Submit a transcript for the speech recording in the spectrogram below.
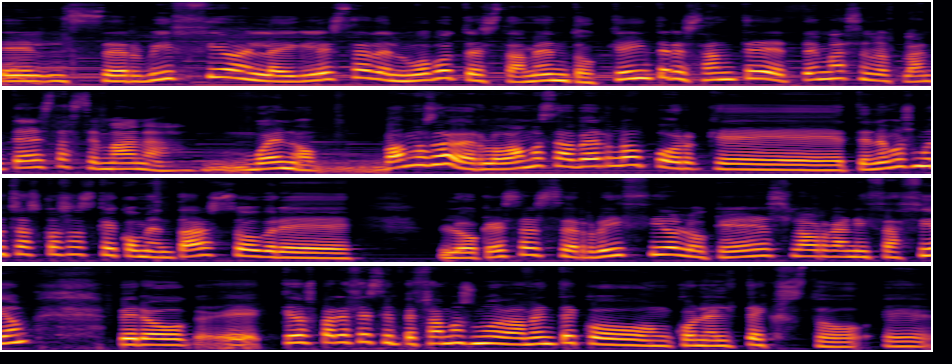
El servicio en la Iglesia del Nuevo Testamento. Qué interesante tema se nos plantea esta semana. Bueno, vamos a verlo, vamos a verlo porque tenemos muchas cosas que comentar sobre lo que es el servicio, lo que es la organización, pero eh, ¿qué os parece si empezamos nuevamente con, el texto? Eh,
